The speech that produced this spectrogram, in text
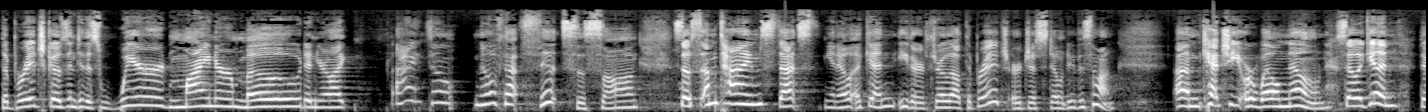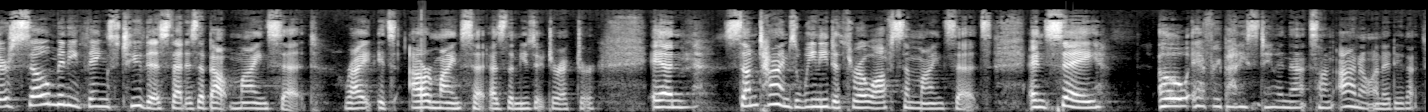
the bridge goes into this weird minor mode and you're like, I don't know if that fits the song. So sometimes that's, you know, again, either throw out the bridge or just don't do the song. Um, catchy or well known. So again, there's so many things to this that is about mindset, right? It's our mindset as the music director. And sometimes we need to throw off some mindsets and say, Oh, everybody's doing that song. I don't want to do that.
